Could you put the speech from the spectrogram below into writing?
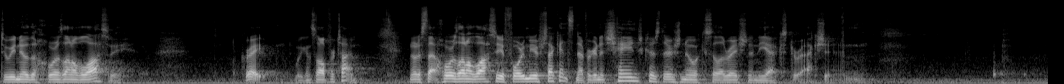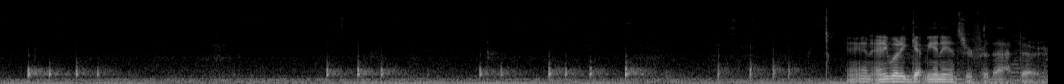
Do we know the horizontal velocity? Great, we can solve for time. Notice that horizontal velocity of 40 meters per second is never going to change because there's no acceleration in the x direction. And anybody get me an answer for that there?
